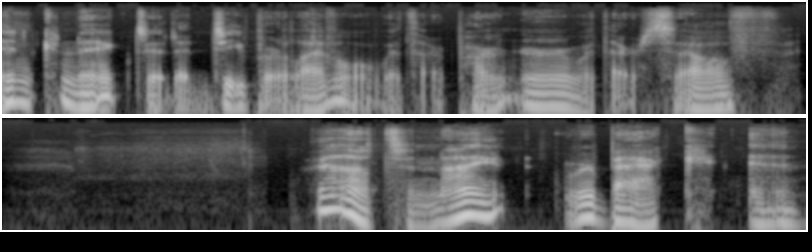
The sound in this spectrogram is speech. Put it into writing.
and connect at a deeper level with our partner, with ourself. Well, tonight we're back and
